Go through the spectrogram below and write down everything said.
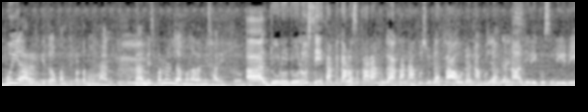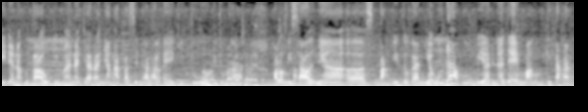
buyar gitu pas di pertengahan. Mm-mm. Nah, Miss pernah nggak mengalami hal itu? Eh, dulu-dulu sih, tapi kalau sekarang enggak karena aku sudah tahu dan aku Iya, udah guys. Kenal diriku sendiri dan aku tahu gimana caranya ngatasin hal-hal kayak gitu Ah, gitu kan. Kalau misalnya eh, stuck gitu kan, ya udah aku biarin aja. Emang kita kan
